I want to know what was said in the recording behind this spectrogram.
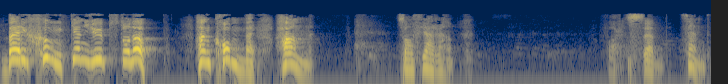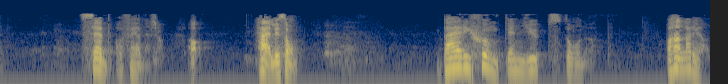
Berg sjunken djupstån upp. Han kommer, han som fjärran. Var sedd, sänd. Sedd av fäderna ja. Härlig sång berg sjunken djupstån upp. Vad handlar det om?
